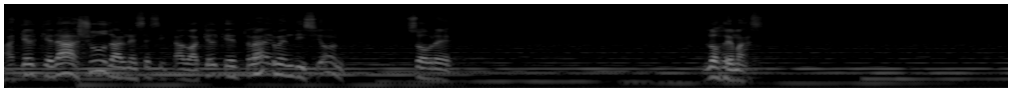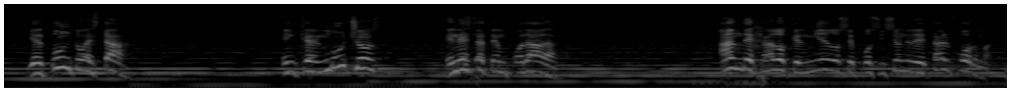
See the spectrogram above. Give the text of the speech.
Aquel que da ayuda al necesitado, aquel que trae bendición sobre los demás. Y el punto está en que muchos en esta temporada han dejado que el miedo se posicione de tal forma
